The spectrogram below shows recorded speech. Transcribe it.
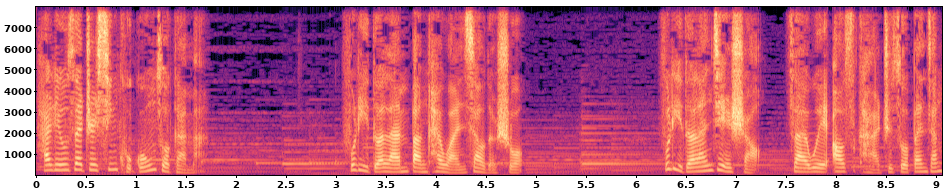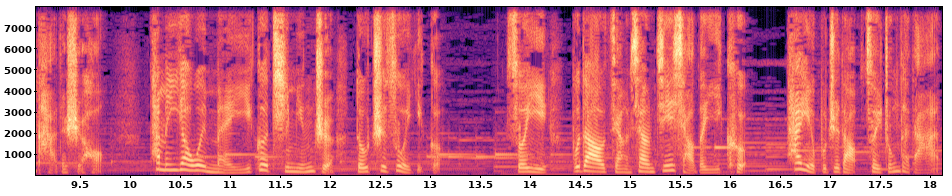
还留在这辛苦工作干嘛？弗里德兰半开玩笑地说。弗里德兰介绍。在为奥斯卡制作颁奖卡的时候，他们要为每一个提名者都制作一个，所以不到奖项揭晓的一刻，他也不知道最终的答案。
